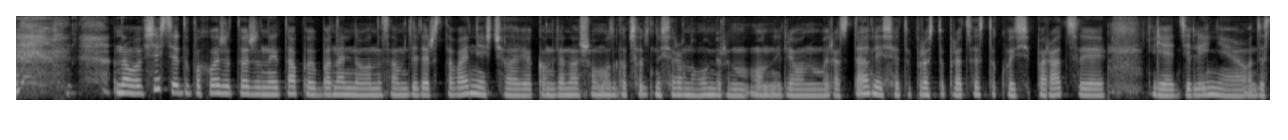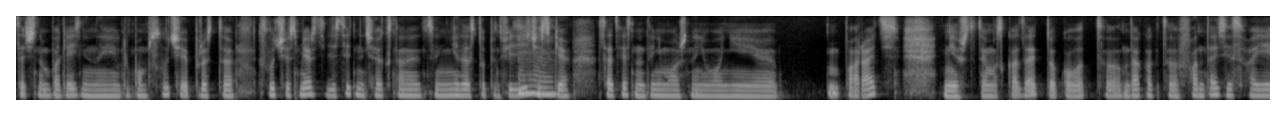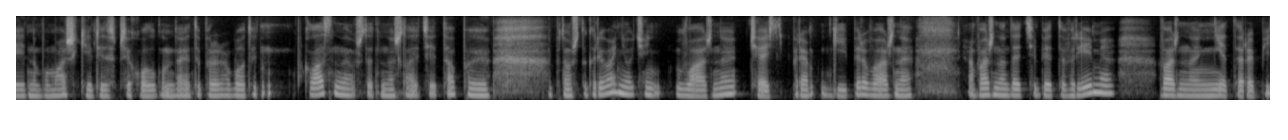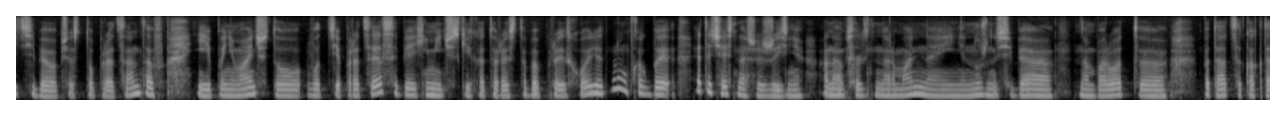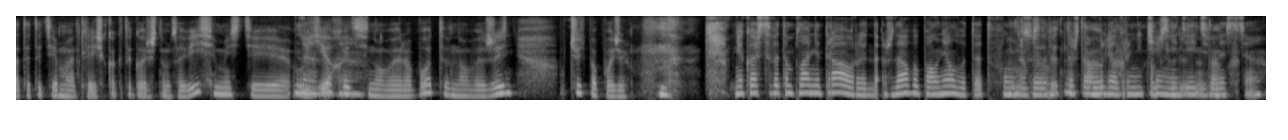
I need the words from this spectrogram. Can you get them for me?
Но вообще все это похоже тоже на этапы банального, на самом деле, расставания с человеком. Для нашего мозга абсолютно все равно, умер он или он, мы расстались. Это просто процесс такой сепарации и отделения, достаточно болезненный в любом случае. Просто в случае смерти действительно человек становится недоступен физически, угу. соответственно, ты не можешь на него не порать, не что-то ему сказать, только вот, да, как-то фантазии своей на бумажке или с психологом, да, это проработать классно, что ты нашла эти этапы, потому что горевание очень важная часть, прям гипер важная. Важно дать себе это время, важно не торопить себя вообще сто процентов и понимать, что вот те процессы биохимические, которые с тобой происходят, ну, как бы это часть нашей жизни. Она абсолютно нормальная, и не нужно себя, наоборот, э, пытаться как-то от этой темы отвлечь, как ты говоришь, там, зависимости, да, уехать, да. новая работа, новая жизнь. Чуть попозже. Мне кажется, в этом плане траура да, выполнял вот эту функцию, Абсолютно потому что там были ограничения Абсолютно деятельности. Так.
